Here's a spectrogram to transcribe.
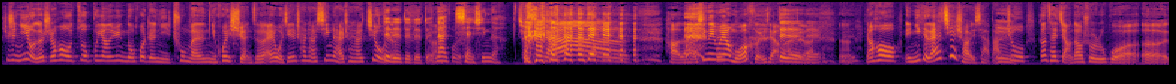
就是你有的时候做不一样的运动，或者你出门你会选择，哎，我今天穿条新的还是穿条旧的？对对对对对。那或者显新的，选新的。啊、对，好的，新的因为要磨合一下嘛，对吧对对对。嗯，然后你你给大家介绍一下吧，就刚才讲到说，如果呃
